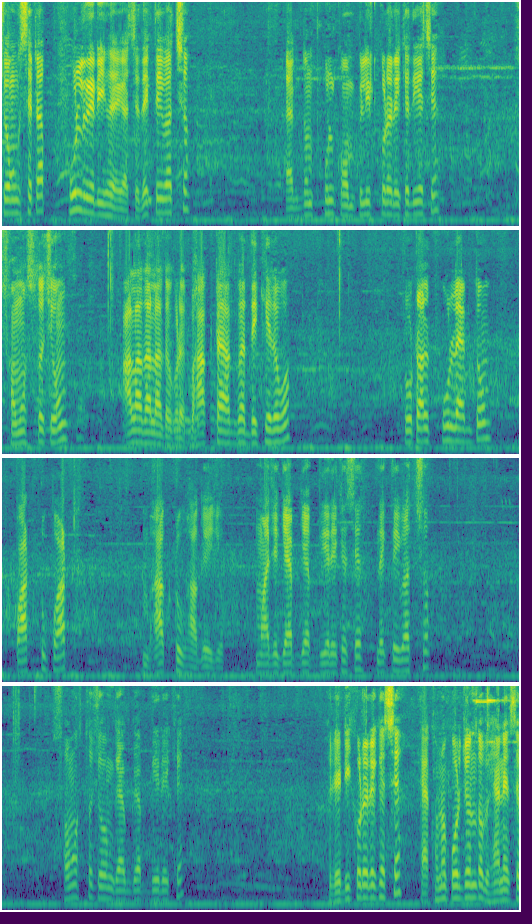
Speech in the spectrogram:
চোং সেট ফুল রেডি হয়ে গেছে, দেখতেই পাচ্ছ? একদম ফুল কমপ্লিট করে রেখে দিয়েছে। সমস্ত চোং আলাদা আলাদা করে। ভাগটা একবার দেখিয়ে দেবো। টোটাল ফুল একদম পার্ট টু পার্ট ভাগ টু ভাগ এই যে। মাঝে গ্যাপ গ্যাপ দিয়ে রেখেছে, দেখতেই পাচ্ছ? সমস্ত চোং গ্যাপ গ্যাপ দিয়ে রেখে রেডি করে রেখেছে। এখনও পর্যন্ত ভ্যান এসে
